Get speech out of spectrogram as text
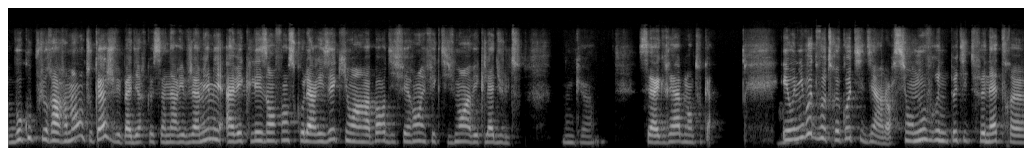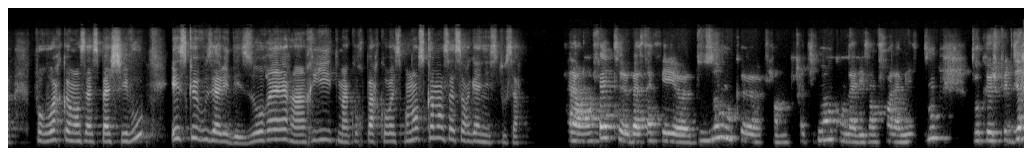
beaucoup plus rarement, en tout cas je ne vais pas dire que ça n'arrive jamais, mais avec les enfants scolarisés qui ont un rapport différent effectivement avec l'adulte. Donc c'est agréable en tout cas. Et au niveau de votre quotidien, alors si on ouvre une petite fenêtre euh, pour voir comment ça se passe chez vous, est-ce que vous avez des horaires, un rythme, un cours par correspondance? Comment ça s'organise tout ça? Alors en fait, euh, bah, ça fait 12 euh, ans que, pratiquement qu'on a les enfants à la maison. Donc je peux dire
